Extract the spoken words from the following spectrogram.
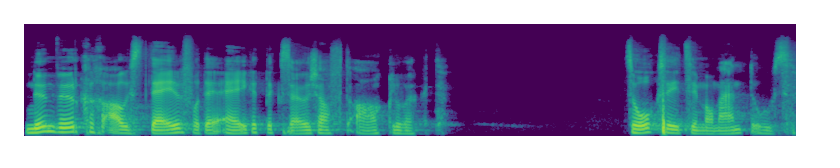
Nicht mehr wirklich als Teil der eigenen Gesellschaft angeschaut. So sieht es im Moment aus.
